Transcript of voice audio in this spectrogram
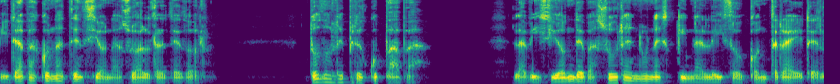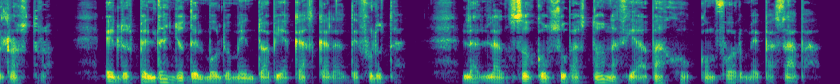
Miraba con atención a su alrededor. Todo le preocupaba. La visión de basura en una esquina le hizo contraer el rostro. En los peldaños del monumento había cáscaras de fruta. Las lanzó con su bastón hacia abajo conforme pasaba.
